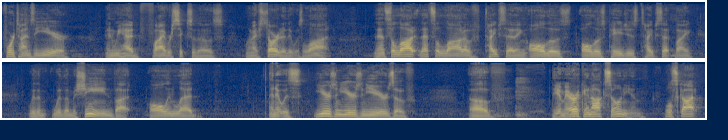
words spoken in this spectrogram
four times a year, and we had five or six of those when I started. It was a lot. That's a lot. That's a lot of typesetting. All those all those pages typeset by with a with a machine, but all in lead. And it was years and years and years of of the American Oxonian. Well, Scott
